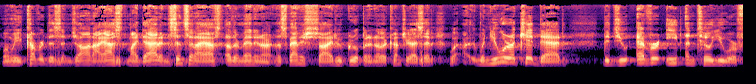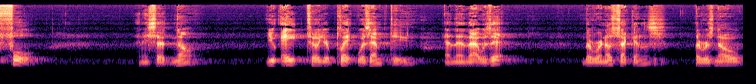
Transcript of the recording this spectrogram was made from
when we covered this in John, I asked my dad, and since then I asked other men in, our, in the Spanish side who grew up in another country, I said, When you were a kid, Dad, did you ever eat until you were full? And he said, No. You ate till your plate was empty, and then that was it. There were no seconds. There was no,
